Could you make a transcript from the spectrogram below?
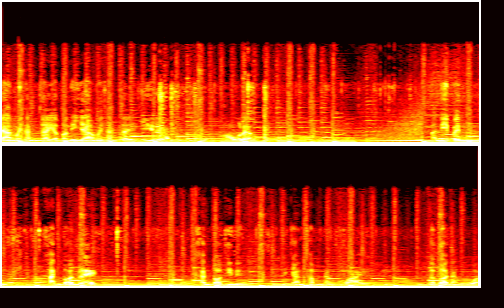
ย่างไม่ทันใจครับตอนนี้ย่างไม่ทันใจดีเลยครับเผาแล้ว อันนี้เป็นขั้นตอนแรก ขั้นตอนที่หนึ่งในการทำหนังควาย แล้วก็หนังวัว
